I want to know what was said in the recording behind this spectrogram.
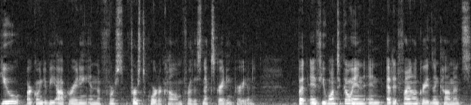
You are going to be operating in the first, first quarter column for this next grading period. But if you want to go in and edit final grades and comments,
